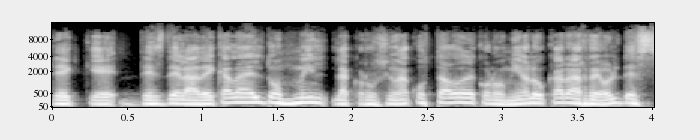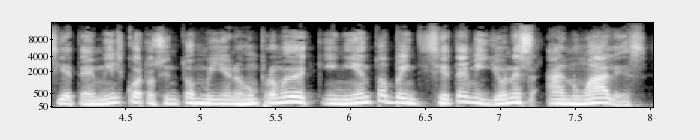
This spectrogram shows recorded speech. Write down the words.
de que desde la década del 2000 la corrupción ha costado a la economía local alrededor de 7.400 millones, un promedio de 527 millones anuales.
